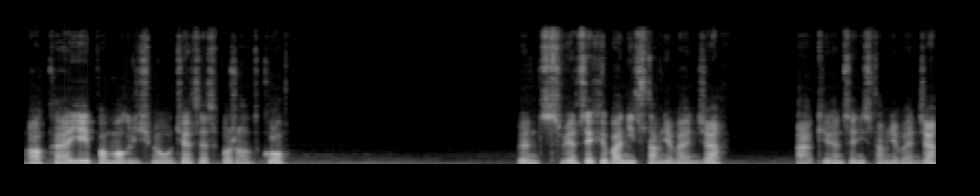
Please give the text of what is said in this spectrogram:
Okej, jej pomogliśmy uciec, jest w porządku. Więc więcej chyba nic tam nie będzie. Tak, więcej nic tam nie będzie.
